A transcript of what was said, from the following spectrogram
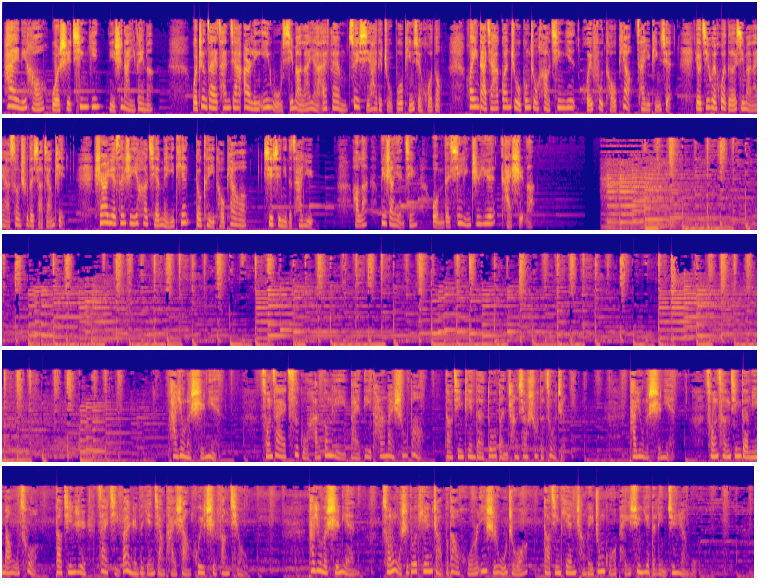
嗨，你好，我是清音，你是哪一位呢？我正在参加二零一五喜马拉雅 FM 最喜爱的主播评选活动，欢迎大家关注公众号“清音”，回复“投票”参与评选，有机会获得喜马拉雅送出的小奖品。十二月三十一号前每一天都可以投票哦，谢谢你的参与。好了，闭上眼睛，我们的心灵之约开始了。用了十年，从在刺骨寒风里摆地摊卖书报，到今天的多本畅销书的作者。他用了十年，从曾经的迷茫无措，到今日在几万人的演讲台上挥斥方遒。他用了十年，从五十多天找不到活儿、衣食无着，到今天成为中国培训业的领军人物。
